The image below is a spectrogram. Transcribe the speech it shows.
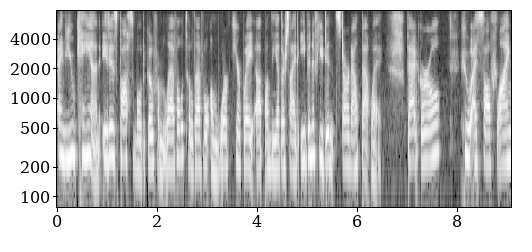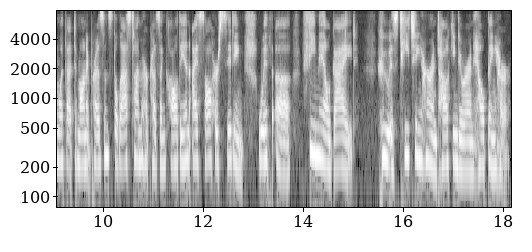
And you can. It is possible to go from level to level and work your way up on the other side, even if you didn't start out that way. That girl who I saw flying with that demonic presence, the last time her cousin called in, I saw her sitting with a female guide who is teaching her and talking to her and helping her.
